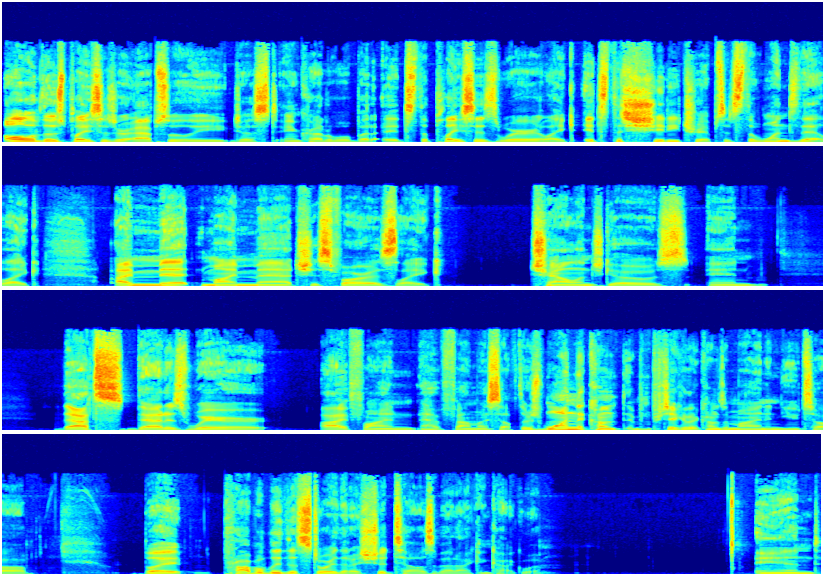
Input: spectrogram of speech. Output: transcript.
all of those places are absolutely just incredible. But it's the places where like it's the shitty trips. It's the ones that like I met my match as far as like challenge goes, and that's that is where I find have found myself. There's one that comes in particular comes to mind in Utah, but probably the story that I should tell is about Aconcagua. And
